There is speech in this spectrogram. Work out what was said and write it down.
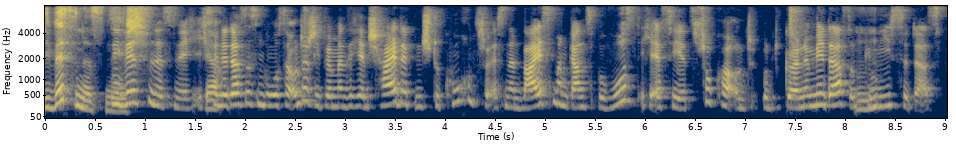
Sie wissen es nicht. Sie wissen es nicht. Ich ja. finde, das ist ein großer Unterschied. Wenn man sich entscheidet, ein Stück Kuchen zu essen, dann weiß man ganz bewusst, ich esse jetzt Zucker und, und gönne mir das und mhm. genieße das.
